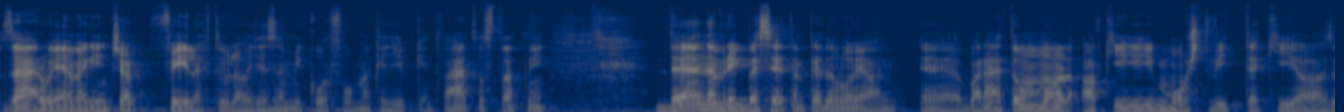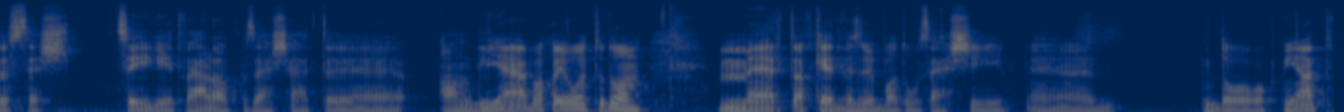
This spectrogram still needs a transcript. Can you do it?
Zárójel megint csak félek tőle, hogy ezen mikor fognak egyébként változtatni, de nemrég beszéltem például olyan barátommal, aki most vitte ki az összes cégét, vállalkozását Angliába, ha jól tudom, mert a kedvezőbb adózási dolgok miatt.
